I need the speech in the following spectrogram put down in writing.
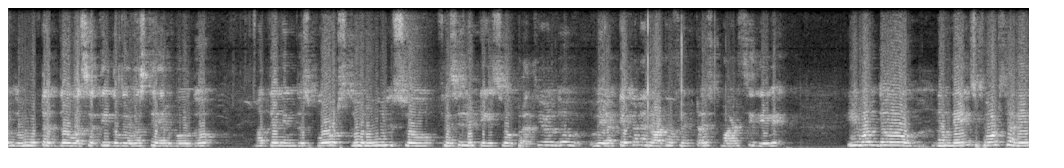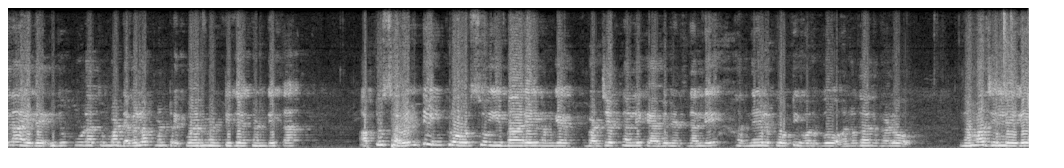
ಒಂದು ಊಟದ್ದು, ವಸತಿದು ವ್ಯವಸ್ಥೆ ಇರ್ಬೋದು. ಮತ್ತೆ ನಿಮ್ದು ಸ್ಪೋರ್ಟ್ಸ್ ರೂಲ್ಸ್ ಫೆಸಿಲಿಟೀಸ್ ಪ್ರತಿಯೊಂದು ಲಾಟ್ ಆಫ್ ಇಂಟ್ರೆಸ್ಟ್ ಮಾಡಿಸಿದೀವಿ. ಈ ಒಂದು ನಮ್ದೇನ್ ಸ್ಪೋರ್ಟ್ಸ್ ಅರೇನಾ ಇದೆ, ಇದು ಕೂಡ ತುಂಬಾ ಡೆವಲಪ್ಮೆಂಟ್ ರಿಕ್ವೈರ್ಮೆಂಟ್ ಇದೆ ಖಂಡಿತ. ಅಪ್ ಟು ಸೆವೆಂಟೀನ್ ಕ್ರೋರ್ಸ್ ಈ ಬಾರಿ ನಮಗೆ ಬಜೆಟ್ನಲ್ಲಿ ಕ್ಯಾಬಿನೆಟ್ನಲ್ಲಿ ಹದಿನೇಳು ಕೋಟಿವರೆಗೂ ಅನುದಾನಗಳು ನಮ್ಮ ಜಿಲ್ಲೆಗೆ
